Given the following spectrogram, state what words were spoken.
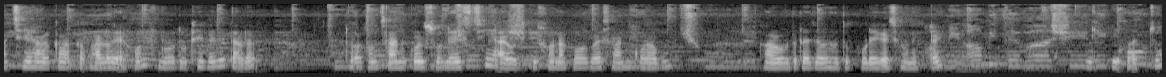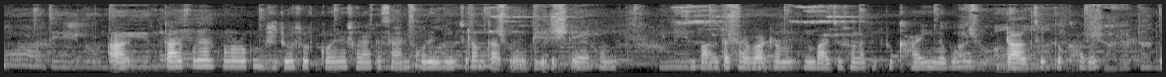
আছে, হালকা হালকা ভালো এখন, রোদ উঠে গেছে, তাহলে তো এখন স্নান করে চলে এসেছি, আর ওদিকে সোনা করবে স্নান করাবো। আর রোদটা হয়তো পড়ে গেছে অনেকটাই, দেখতেই পাচ্ছ। আর তারপরে আর কোনো রকম ভিডিও শ্যুট করিনি। সোনাকে স্নান করে নিয়েছিলাম, তারপরে এদিকে দেখতে এখন বারোটা সাড়ে বারোটার মতন বাজে, সোনাকে একটু খাইয়ে নেব। ডাল সিদ্ধ খাবে। তো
